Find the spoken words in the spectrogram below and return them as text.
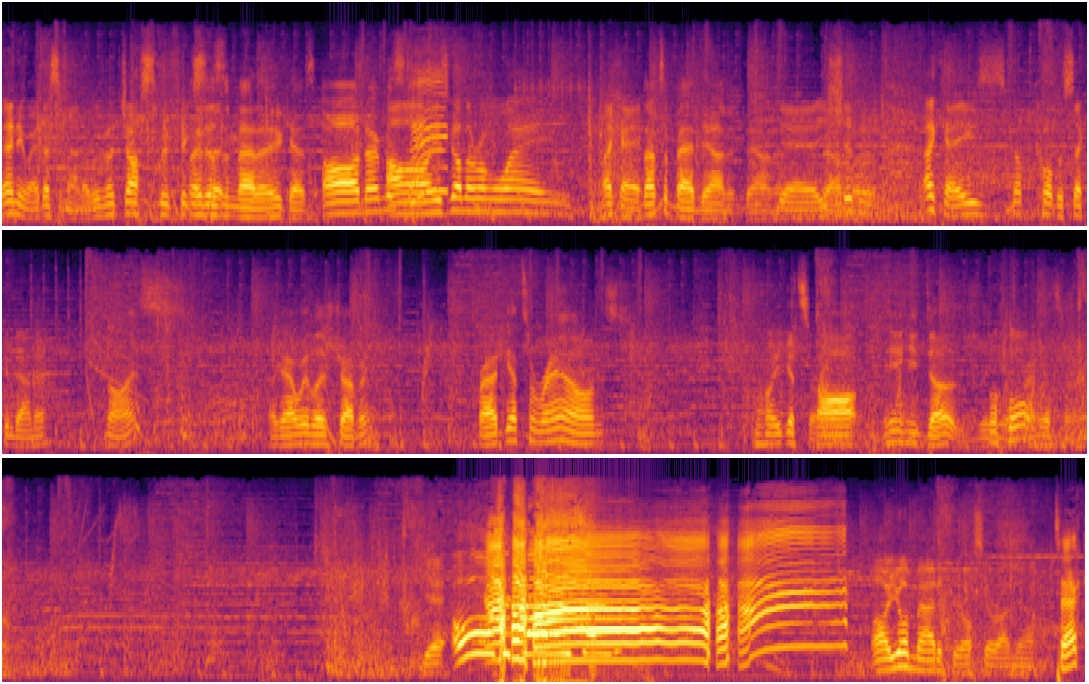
Anyway, doesn't matter. We've adjusted. We fixed It fixed doesn't matter. Who cares? Oh no oh, mistake. Oh, he's gone the wrong way. Okay. That's a bad down and down. yeah, you shouldn't. low. Okay, he's got called the second down there. Nice. Okay, we're ledge trapping. Brad gets around. Oh, he gets around. Oh, he, he does. He- Oh. Gets around. Yeah. Oh, the! oh, you're mad if you're Oscar right now. Tech?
